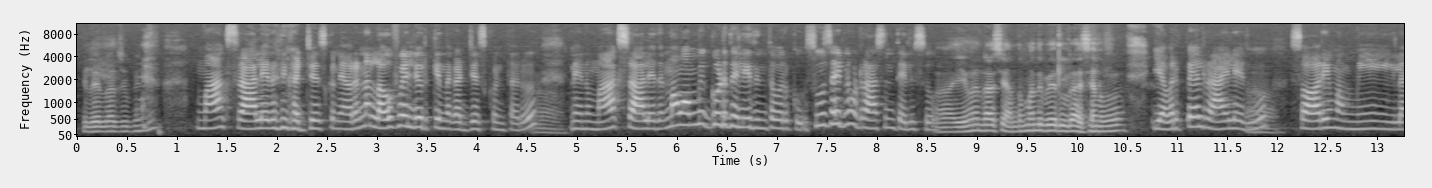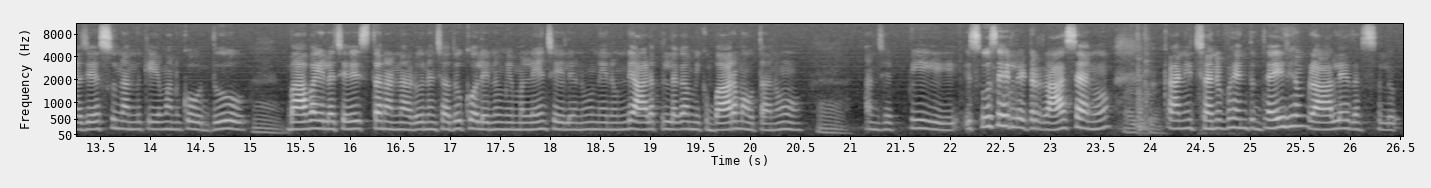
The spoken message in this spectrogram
ఇలా ఇలా చూపించి? మార్క్స్ రాలేదని కట్ చేసుకుని ఎవరైనా లవ్ ఫెయిల్యూర్ కింద కట్ చేసుకుంటారు. నేను మార్క్స్ రాలేదని మా మమ్మీకి కూడా తెలియదు ఇంతవరకు. సూసైడ్ నోట్ రాసింది తెలుసు. ఆ, ఏమని రాసి ఎంతమంది పేర్లు రాశాను ఎవరి పేరు రాయలేదు. సారీ మమ్మీ ఇలా చేస్తున్నందుకు ఏమనుకోవద్దు. బాబాయ్ ఇలా చేయిస్తానన్నాడు. నేను చదువుకోలేను మిమ్మల్ని ఏం చేయలేను. నేను ఉండి ఆడపిల్లగా మీకు భారం అవుతాను. అని చెప్పి సూసైడ్ లెటర్ రాశాను. కానీ చనిపోయేంత ధైర్యం రాలేదు అసలు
